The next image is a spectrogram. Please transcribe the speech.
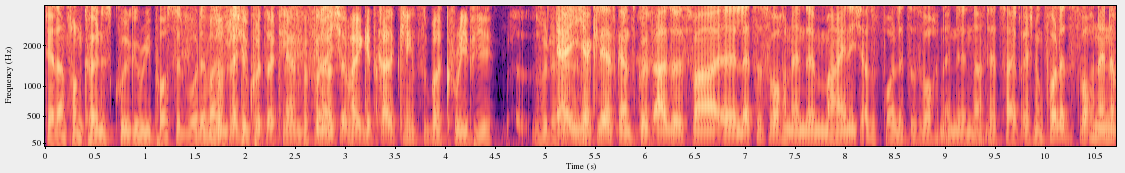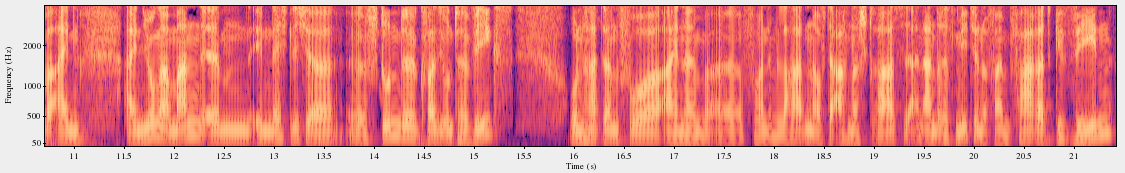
der dann von Köln ist cool gerepostet wurde. Muss weil man vielleicht Typ, kurz erklären, bevor Genau, das, ich- weil gerade klingt super creepy. So Ja, ich erkläre es ganz kurz. Also es war äh, letztes Wochenende, meine ich, also vorletztes Wochenende nach der Zeitrechnung. Vorletztes Wochenende war ein ein junger Mann ähm, in nächtlicher äh, Stunde quasi unterwegs und hat dann vor einem äh, vor einem Laden auf der Aachener Straße ein anderes Mädchen auf einem Fahrrad gesehen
